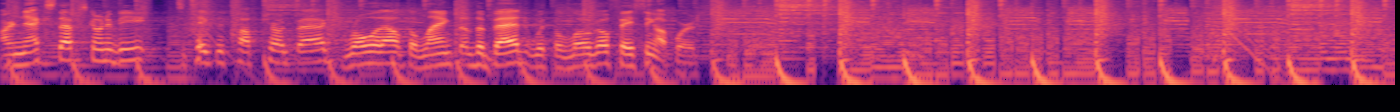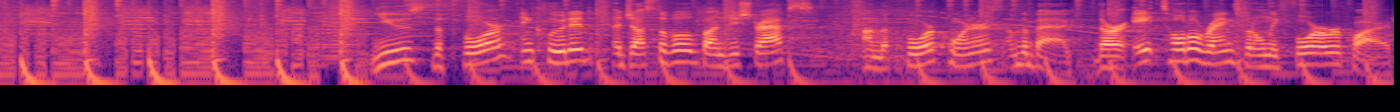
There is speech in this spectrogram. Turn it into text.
Our next step is going to be to take the Tuff Truck bag, roll it out the length of the bed with the logo facing upward. Use the four included adjustable bungee straps on the four corners of the bag. There are eight total rings, but only four are required.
